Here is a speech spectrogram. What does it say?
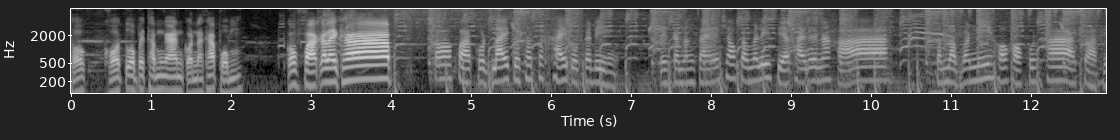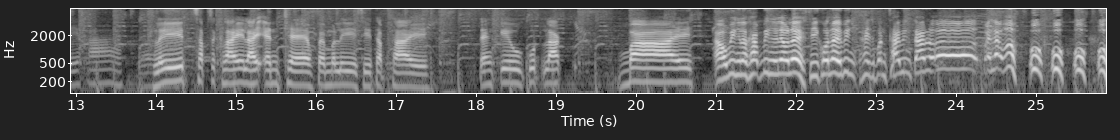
ขอขอตัวไปทำงานก่อนนะครับผมก็ฝากอะไรครับ ก็ฝากกดไลค์กด subscribe กดกระดิ่ง เป็นกำลังใจให้ช่อง Family เสียภัยด้วยนะคะสำหรับวันนี้ขอขอบคุณค่ะ สวัสดีค่ะ please subscribe like and share family สีทับไทย thank you good luck bye เอาวิ่งแล้วครับวิ่งเร็วเลยสี่คนเลยวิ่งให้สปันสายวิ่งตามแล้วเออไปแล้วเอออู้อู้อู้อู้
